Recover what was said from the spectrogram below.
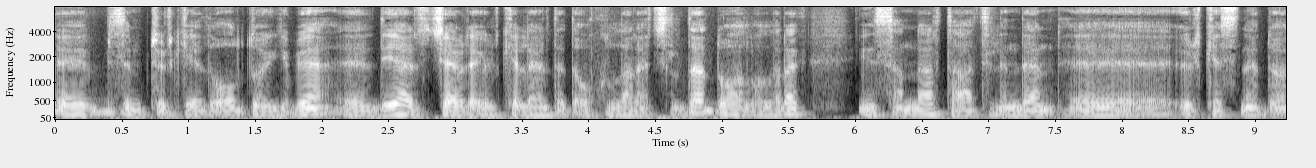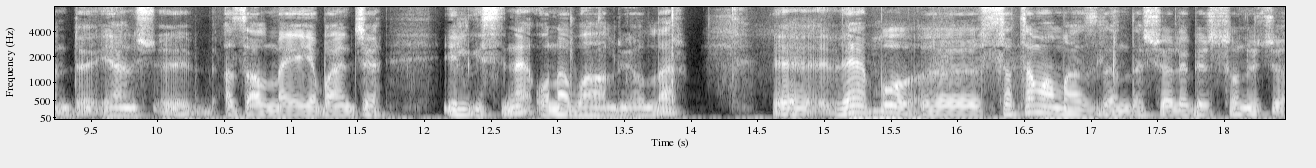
e, bizim Türkiye'de olduğu gibi e, diğer çevre ülkelerde de okullar açıldı. Doğal olarak insanlar tatilinden e, ülkesine döndü. Yani e, azalmaya yabancı ilgisine ona bağlıyorlar. Ee, ve bu e, satamamazlığında şöyle bir sonucu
